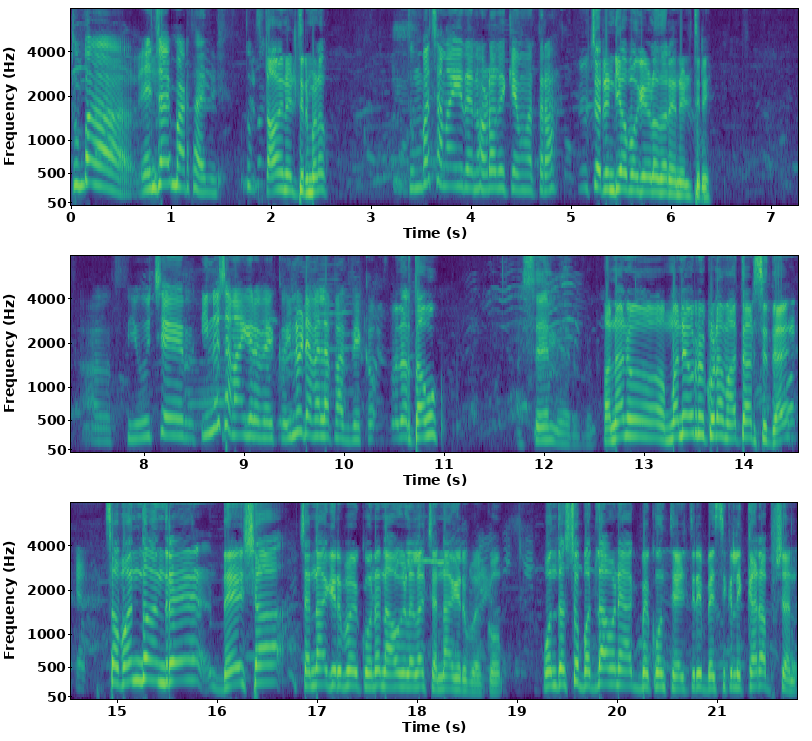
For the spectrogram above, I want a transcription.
ತುಂಬಾ ಎಂಜಾಯ್ ಮಾಡ್ತಾ ಇದ್ವಿ. ತಾವೇನು ಹೇಳ್ತೀರಿ ಮೇಡಮ್ ತುಂಬಾ ಚೆನ್ನಾಗಿದೆ ನೋಡೋದಕ್ಕೆ ಮಾತ್ರ. ಫ್ಯೂಚರ್ ಇಂಡಿಯಾ ಬಗ್ಗೆ ಹೇಳೋದಾರೆ ಏನು ಹೇಳ್ತೀರಿ? ಫ್ಯೂಚರ್ ಇನ್ನೂ ಚೆನ್ನಾಗಿರಬೇಕು ಇನ್ನೂ ಡೆವಲಪ್ ಆಗಬೇಕು. ಬ್ರದರ್ ತಾವು? ಸೇಮ್ ನಾನು ಮನೆಯವರು ಕೂಡ ಮಾತಾಡಿಸಿದ್ದೆ. ಸೊ ಒಂದು ಅಂದ್ರೆ ದೇಶ ಚೆನ್ನಾಗಿರ್ಬೇಕು ಅಂದ್ರೆ ನಾವುಗಳೆಲ್ಲ ಚೆನ್ನಾಗಿರ್ಬೇಕು. ಒಂದಷ್ಟು ಬದಲಾವಣೆ ಆಗಬೇಕು ಅಂತ ಹೇಳ್ತೀರಿ ಬೇಸಿಕಲಿ ಕರಪ್ಷನ್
